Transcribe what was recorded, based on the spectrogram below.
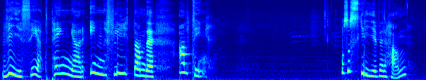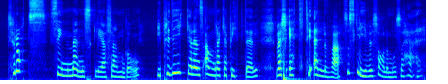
Vishet, pengar, inflytande, allting. Och så skriver han, trots sin mänskliga framgång, i Predikarens andra kapitel, vers 1-11, så skriver Salomo så här.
